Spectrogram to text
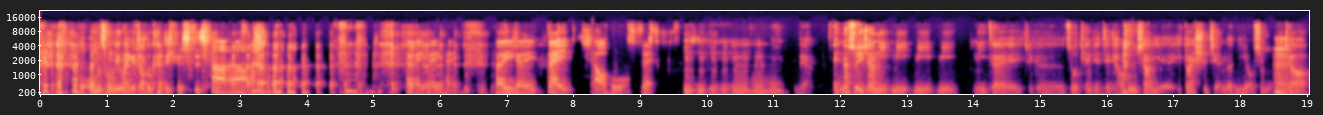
我我们从另外一个角度看这件事情。可以可以可以可以可以，对，小火，对，嗯嗯嗯嗯嗯嗯嗯，对啊，哎，那所以像你你你你你在这个做甜点这条路上也一段时间了，你有什么比较？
